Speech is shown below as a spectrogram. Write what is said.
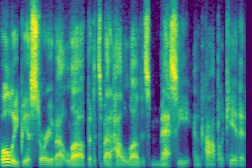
fully be a story about love, but it's about how love is messy and complicated.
